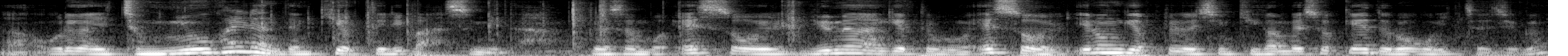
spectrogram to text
어, 우리가 이 정유 관련된 기업들이 많습니다. 그래서 뭐 S오일 유명한 기업들 보면 S오일 이런 기업들도 지금 기간 매수 꽤 들어오고 있죠 지금.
